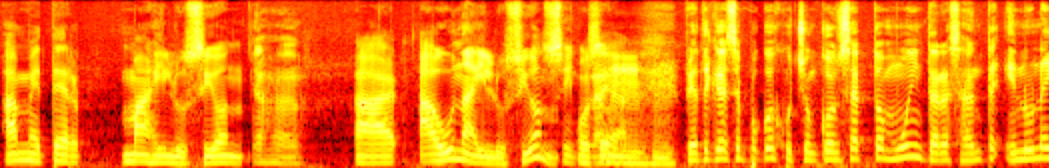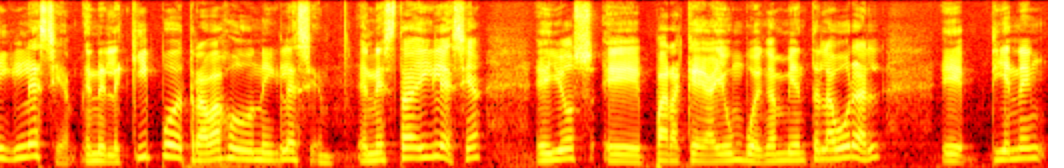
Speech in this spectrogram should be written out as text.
a meter más ilusión Ajá. a, a una ilusión. Sí, o claro. sea. Fíjate que hace poco escuché un concepto muy interesante en una iglesia, en el equipo de trabajo de una iglesia. En esta iglesia, ellos, eh, para que haya un buen ambiente laboral, eh, tienen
